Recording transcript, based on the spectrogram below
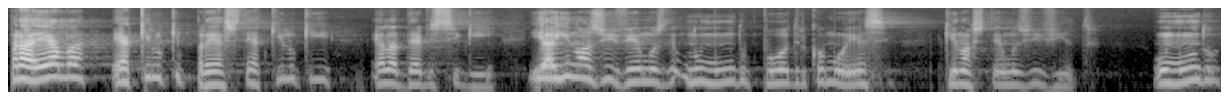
para ela é aquilo que presta, é aquilo que ela deve seguir. E aí nós vivemos num mundo podre como esse que nós temos vivido. Um mundo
